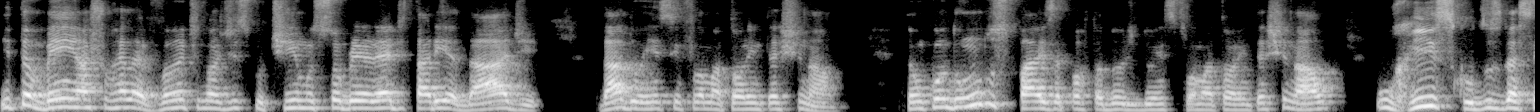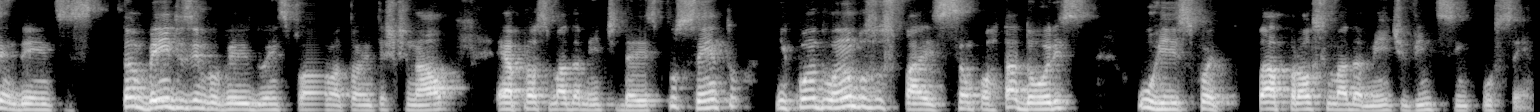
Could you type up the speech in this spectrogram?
E também acho relevante nós discutirmos sobre a hereditariedade da doença inflamatória intestinal. Então, quando um dos pais é portador de doença inflamatória intestinal, o risco dos descendentes também desenvolverem doença inflamatória intestinal é aproximadamente 10%, e quando ambos os pais são portadores, o risco é aproximadamente 25%.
